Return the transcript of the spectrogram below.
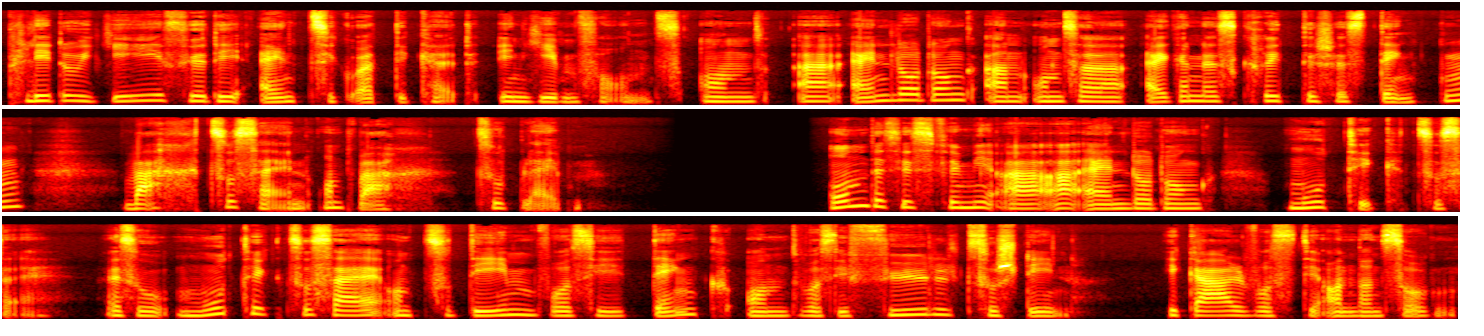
Plädoyer für die Einzigartigkeit in jedem von uns und eine Einladung an unser eigenes kritisches Denken, wach zu sein und wach zu bleiben. Und es ist für mich auch eine Einladung, mutig zu sein. Also mutig zu sein und zu dem, was ich denke und was ich fühle, zu stehen. Egal, was die anderen sagen.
